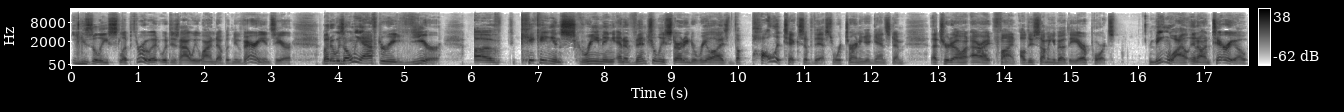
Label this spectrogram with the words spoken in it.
easily slip through it, which is how we wind up with new variants here. But it was only after a year of kicking and screaming and eventually starting to realize the politics of this were turning against him. That Trudeau went, all right, fine, I'll do something about the airports. Meanwhile, in Ontario,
